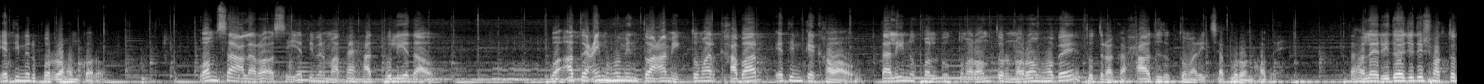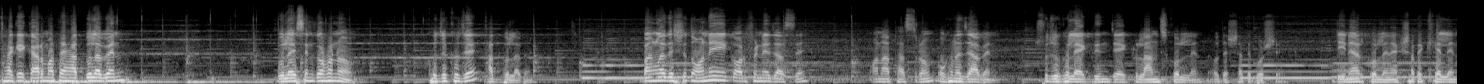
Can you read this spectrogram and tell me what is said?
এতিমের উপর রহম করো। আলা রাসি মাথায় হাত বুলিয়ে দাও। ওয়া আতইমহু মিন তুআমিক, তোমার খাবার এতিমকে খাওয়াও। তালিনু কলবুক, তোমার অন্তর নরম হবে, তুদ্রাকা হাজাতুক তোমার ইচ্ছা পূরণ হবে। তাহলে হৃদয় যদি শক্ত থাকে, কার মাথায় হাত বোলাবেন? বুলাইছেন কখনো? খুঁজে খুঁজে হাত বুলাবেন। বাংলাদেশে তো অনেক অরফেনেজ আছে, অনাথ আশ্রম, ওখানে যাবেন। সুযোগ হলে একদিন যে একটু লাঞ্চ করলেন, ওদের সাথে বসে। ডিনার করলেন, একসাথে খেলেন,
